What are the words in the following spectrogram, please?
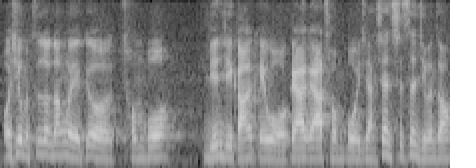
我请我们制作单位也给我重播，连接赶快给我，我给他给他重播一下。现在只剩几分钟？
